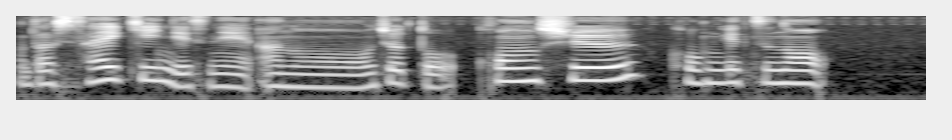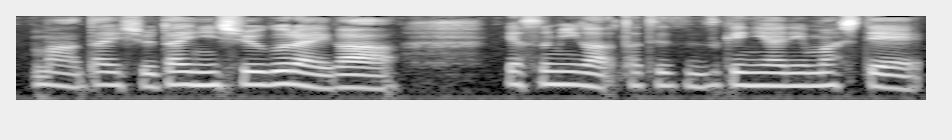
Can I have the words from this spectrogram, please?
私最近ですねあのーちょっと今週今月のまあ第1週第2週ぐらいが休みが立て続けにありまして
